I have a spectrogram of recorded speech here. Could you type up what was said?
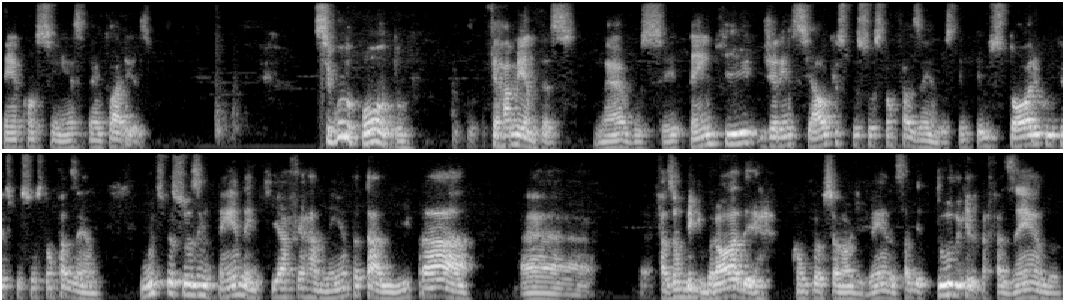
tenha consciência, tenha clareza. Segundo ponto, ferramentas. Né? Você tem que gerenciar o que as pessoas estão fazendo, você tem que ter o histórico do que as pessoas estão fazendo. Muitas pessoas entendem que a ferramenta está ali para é, fazer um Big Brother com o profissional de venda, saber tudo que ele está fazendo.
